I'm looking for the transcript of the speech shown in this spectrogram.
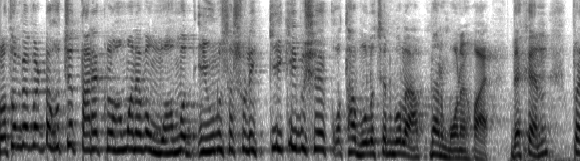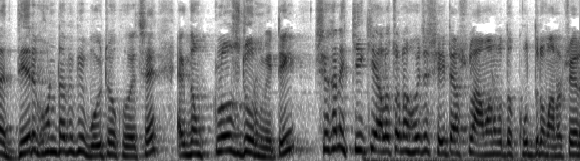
প্রথম ব্যাপারটা হচ্ছে তারেক রহমান এবং মোহাম্মদ ইউনুস আসলে কি কি বিষয়ে কথা বলেছেন বলে আপনার মনে হয়? দেখেন, প্রায় দেড় ঘন্টাব্যাপী বৈঠক হয়েছে, একদম ক্লোজ ডোর মিটিং সেখানে কি কি আলোচনা হয়েছে সেটা আসলে আমার মতো ক্ষুদ্র মানুষের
